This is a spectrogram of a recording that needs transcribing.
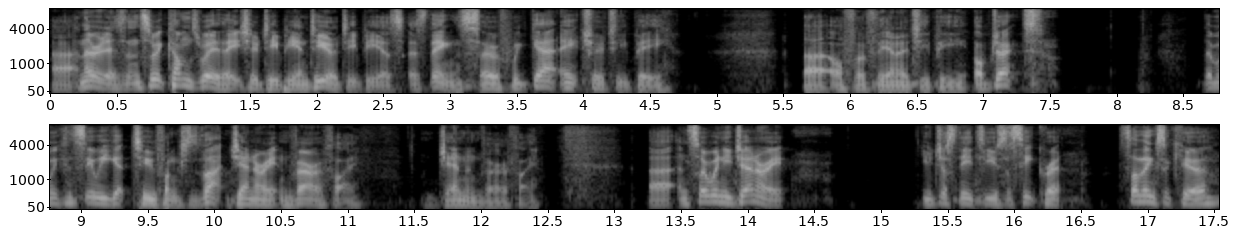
and there it is. And so it comes with HOTP and TOTP as, as things. So if we get HOTP, uh, off of the NOTP object. Then we can see we get two functions of that, generate and verify. Gen and verify. Uh, and so when you generate, you just need to use a secret, something secure,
